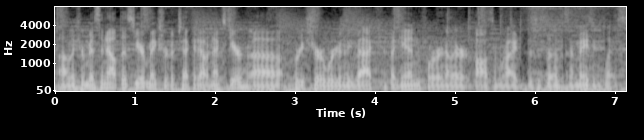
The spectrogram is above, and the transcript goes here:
um, if you're missing out this year, make sure to check it out next year. Uh, I'm pretty sure we're going to be back again for another awesome ride. This is a, an amazing place.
